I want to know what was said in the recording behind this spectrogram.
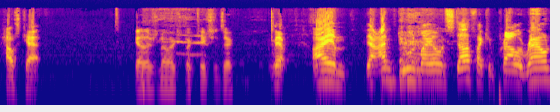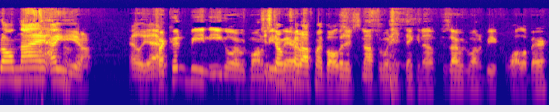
house cat. Yeah, there's no expectations there. Yeah, I am. I'm doing my own stuff. I can prowl around all night. I, you know, hell yeah. If. I couldn't be an eagle, I would want to Just be a kangaroo. Just don't bear. cut off my balls. But it's not the one you're thinking of because I would want to be a koala bear.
